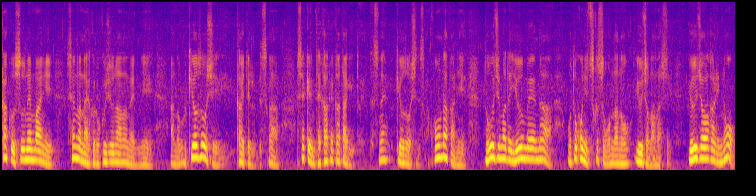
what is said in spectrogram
書く数年前に1767年にあの浮世草子書いてるんですが世間手掛け方ぎというですね浮世草子ですがこの中に堂島で有名な男に尽くす女の遊女の話遊女上がりの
